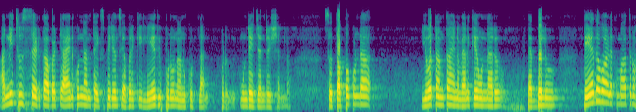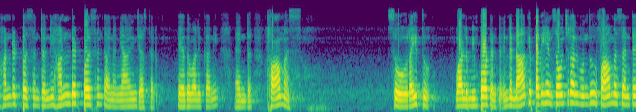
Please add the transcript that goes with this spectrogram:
అన్నీ చూసాడు కాబట్టి ఆయనకున్నంత ఎక్స్పీరియన్స్ ఎవరికీ లేదు ఇప్పుడు అని అనుకుంటున్నాను ఇప్పుడు ఉండే జనరేషన్లో. సో తప్పకుండా యువత అంతా ఆయన వెనకే ఉన్నారు. పెద్దలు పేదవాళ్ళకు మాత్రం హండ్రెడ్ పర్సెంట్ అన్ని హండ్రెడ్ పర్సెంట్ ఆయన న్యాయం చేస్తాడు. పేదవాళ్ళకి కానీ అండ్ ఫార్మర్స్ సో రైతు వాళ్ళు ఇంపార్టెంట్. అంటే నాకే పదిహేను సంవత్సరాల ముందు ఫార్మర్స్ అంటే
